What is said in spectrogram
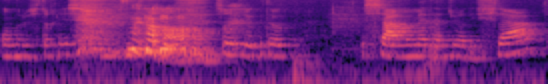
onrustig is. Soms doe ik het ook samen met hem terwijl hij slaapt.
